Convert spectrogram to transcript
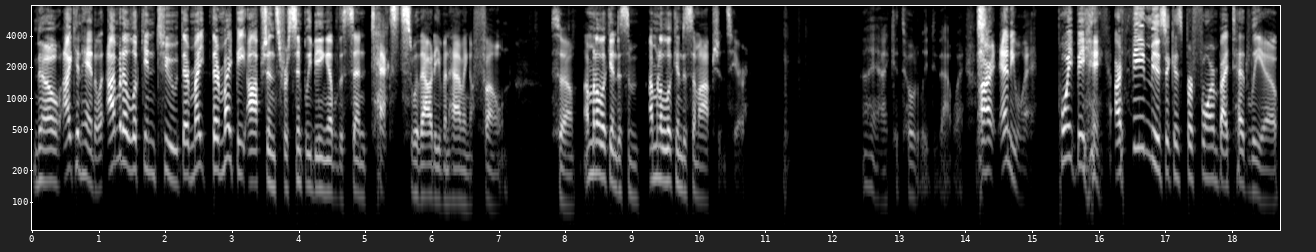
No, I can handle it. I'm going to look into there might there might be options for simply being able to send texts without even having a phone. So, I'm going to look into some I'm going to look into some options here. Oh, yeah, I could totally do that way. All right, anyway, point being, our theme music is performed by Ted Leo.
